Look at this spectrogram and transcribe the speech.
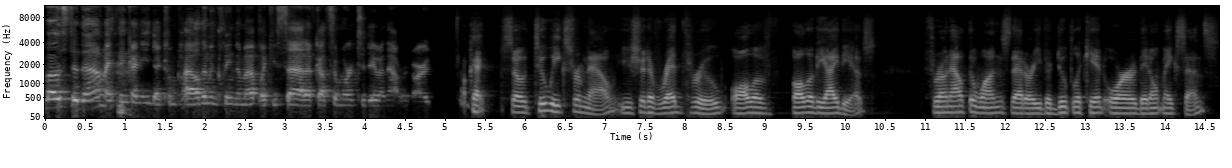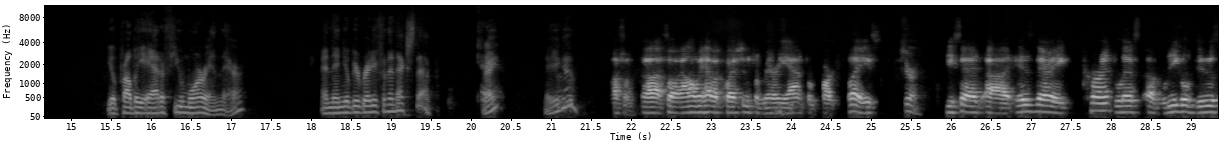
most of them. I think I need to compile them and clean them up. Like you said, I've got some work to do in that regard. Okay so two weeks from now you should have read through all of all of the ideas thrown out the ones that are either duplicate or they don't make sense you'll probably add a few more in there and then you'll be ready for the next step Okay. right there you go Awesome. Uh, so Alan, we have a question from Marianne from Park Place. sure He said, uh, is there a current list of legal do's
